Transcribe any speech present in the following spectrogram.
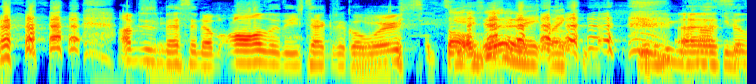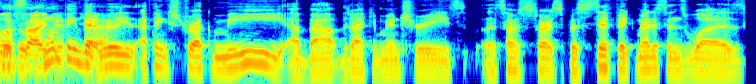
i'm just Yeah. messing up all of these technical Yeah. words It's all Yeah, it's actually good. Nate, like to uh, talking. the- the one thing that yeah really I think struck me about the documentaries, let's start, start specific medicines, was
